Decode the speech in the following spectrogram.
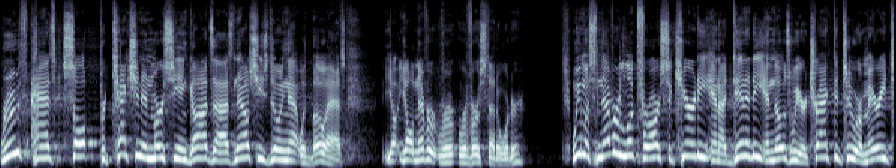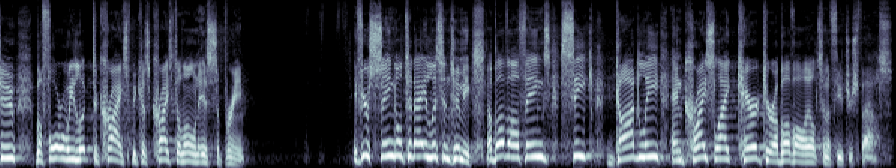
Ruth has sought protection and mercy in God's eyes, now she's doing that with Boaz. Y- y'all never re- reverse that order. We must never look for our security and identity in those we are attracted to or married to before we look to Christ because Christ alone is supreme. If you're single today, listen to me. Above all things, seek godly and Christ like character above all else in a future spouse.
